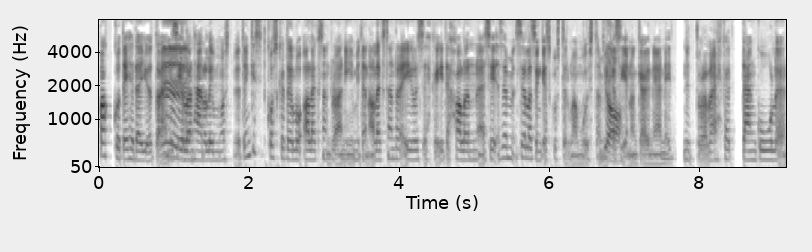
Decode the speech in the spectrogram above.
pakko tehdä jotain, mm. ja silloin hän oli muista jotenkin sit kosketellut Alexandraa niin, miten Alexandra ei olisi ehkä itse halunnut, ja se, se, sellaisen keskustelun mä muistan, mikä Joo. siinä on käynyt, ja nyt, nyt tavallaan ehkä tämän kuulee,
